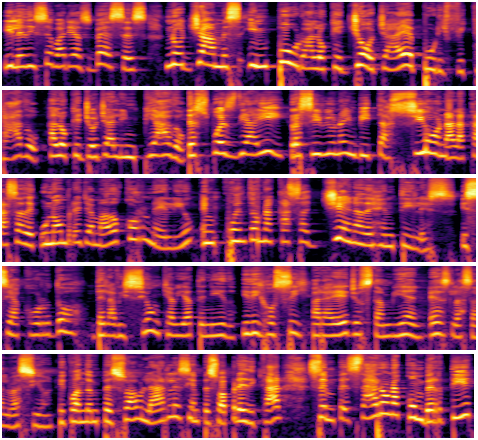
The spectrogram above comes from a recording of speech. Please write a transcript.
y le dice varias veces, no llames impuro a lo que yo ya he purificado, a lo que yo ya he limpiado. Después de ahí recibe una invitación a la casa de un hombre llamado Cornelio, encuentra una casa llena de gentiles y se acordó de la visión que había tenido y dijo, sí, para ellos también es la salvación. Y cuando empezó a hablarles y empezó a predicar, se empezaron a convertir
